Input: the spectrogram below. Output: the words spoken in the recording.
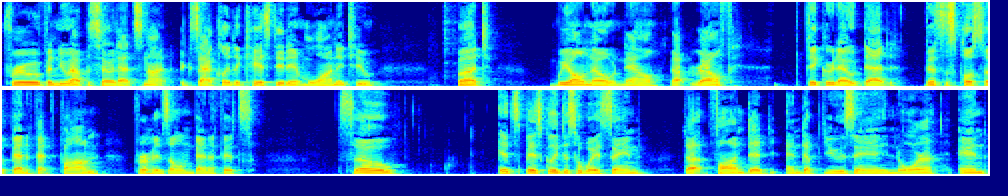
through the new episode, that's not exactly the case. They didn't want it to. But we all know now that Ralph figured out that this is supposed to benefit Thawne for his own benefits. So it's basically just a way saying that Thawne did end up using Nora and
